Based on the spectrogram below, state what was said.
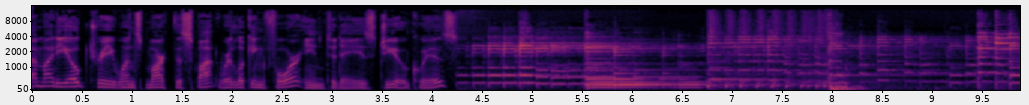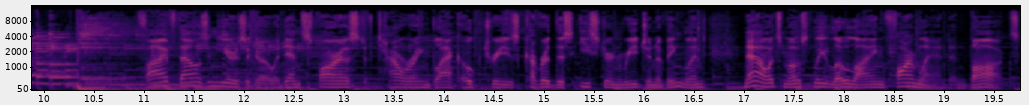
A mighty oak tree once marked the spot we're looking for in today's Geo Quiz. Five thousand years ago, a dense forest of towering black oak trees covered this eastern region of England. Now it's mostly low lying farmland and bogs.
